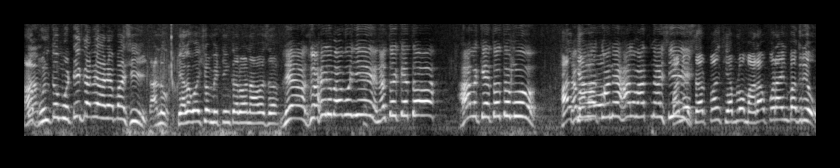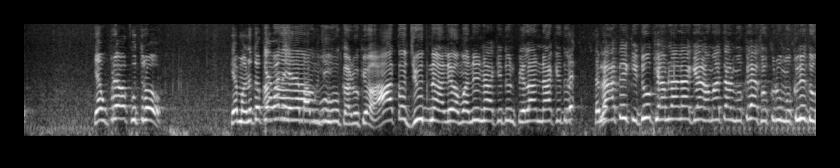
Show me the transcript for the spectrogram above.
હા ભૂલ તો મોટી કરે અરે પાછી. ચાલુ પેલા હોય શું મીટિંગ કરવાના આવે છે. લે જોઈને બાબુજી ન તો કેતો. હાલ કેતો તો હું. હાલ તમારા કેમો? કોને હાલ વાત ના છે? સરપંચ ખેમલો મારા ઉપર આઈને બગડ્યો. કે ઉપરે કૂતરો? કે મને તો કહેવા નહીં બાબુજી. હું કરું કયો? આ તો જુદ ના લ્યો. મને ના કીધું પેલા ના કીધું. રાતે કીધું ખેમલાના ઘેર સમાચાર મોકલ્યા છોકરું મોકલ્યું તું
